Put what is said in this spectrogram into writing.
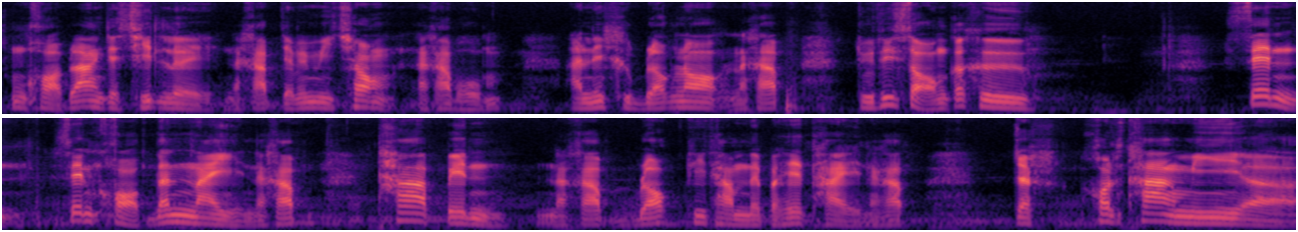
ตรงขอบล่างจะชิดเลยนะครับ จะไม่มีช่องนะครับผม อันนี้คือบล็อกนอกนะครับ จุดที่ 2 ก็คือ เส้นเส้นขอบด้านในนะครับ ถ้าเป็นนะครับบล็อกที่ทำในประเทศไทยนะครับ จะค่อนข้างมีเอ่อ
